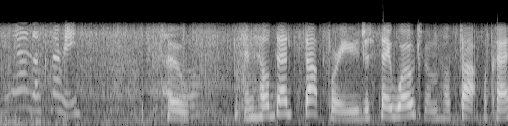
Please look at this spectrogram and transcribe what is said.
Yeah, that's my ring. Oh, and he'll dead stop for you. You just say whoa to him, he'll stop, okay?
